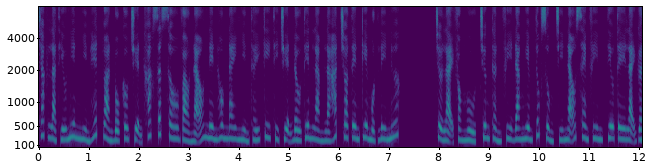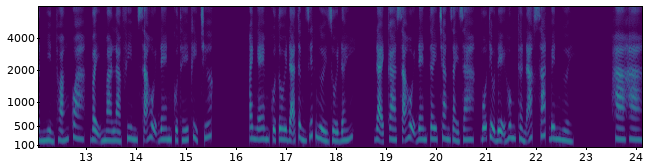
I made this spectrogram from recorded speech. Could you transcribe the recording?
Chắc là thiếu niên nhìn hết toàn bộ câu chuyện khác rất sâu vào não nên hôm nay nhìn thấy kia thì chuyện đầu tiên làm là hát cho tên kia một ly nước. Trở lại phòng ngủ, Trương Thần Phi đang nghiêm túc dùng trí não xem phim, tiêu tê lại gần nhìn thoáng qua, vậy mà là phim xã hội đen của thế kỷ trước. Anh em của tôi đã từng giết người rồi đấy. Đại ca xã hội đen Tây Trang dày ra, vỗ tiểu đệ hung thần ác sát bên người. Ha ha,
